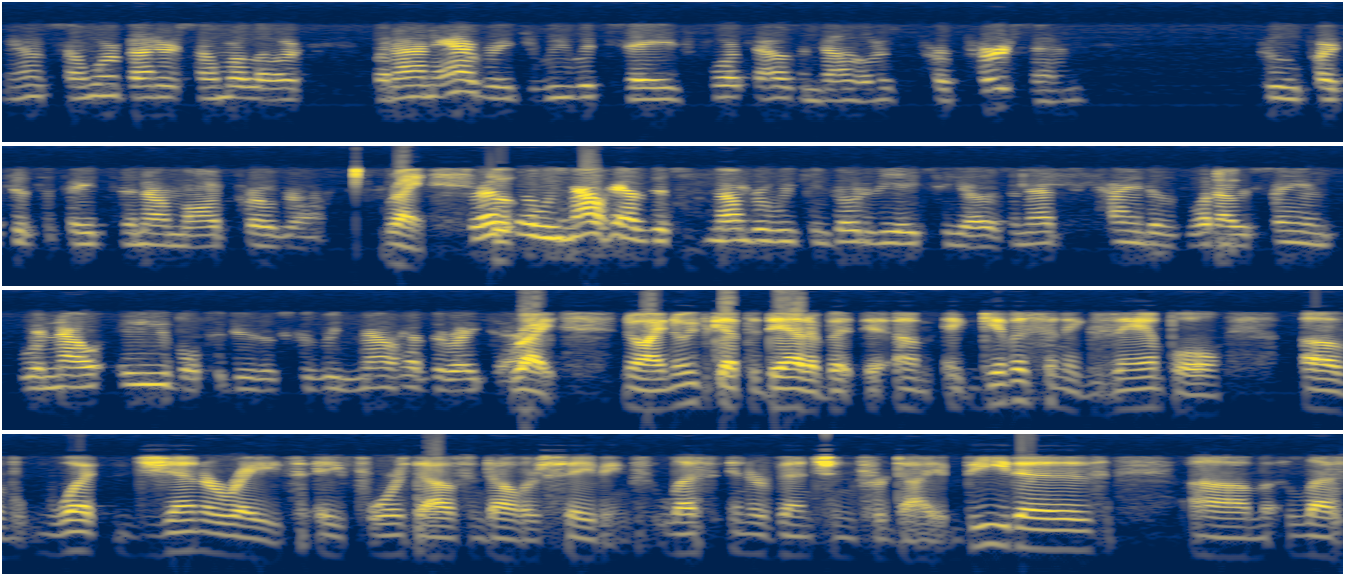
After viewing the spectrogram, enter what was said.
you know, some were better, some were lower, but on average, we would save $4,000 per person who participates in our MOG program. Right. So that's why we now have this number we can go to the ACOs, and that's kind of what I was saying. We're now able to do this because we now have the right data. Right. No, I know you've got the data, but um, give us an example of what generates a $4,000 savings. Less intervention for diabetes, um, less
